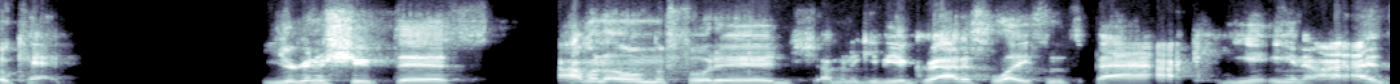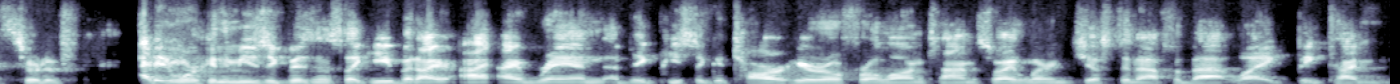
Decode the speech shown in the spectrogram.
okay, you're going to shoot this. I'm going to own the footage. I'm going to give you a gratis license back. You, you know, I, I sort of, I didn't work in the music business like you, but I, I I ran a big piece of Guitar Hero for a long time, so I learned just enough about like big time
